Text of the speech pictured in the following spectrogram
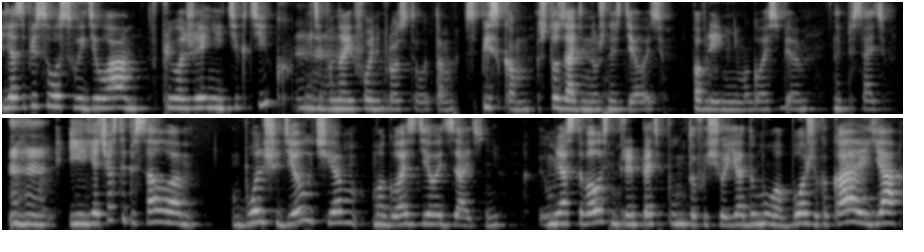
Я записывала свои дела в приложении Тик-Тик, mm-hmm. типа на айфоне просто вот там списком, что за день нужно сделать. По времени могла себе написать. Mm-hmm. И я часто писала больше дел, чем могла сделать за день у меня оставалось, например, пять пунктов еще. Я думала, боже, какая я...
